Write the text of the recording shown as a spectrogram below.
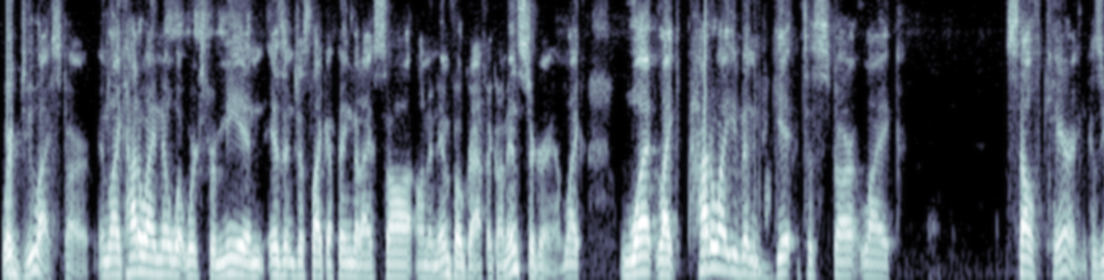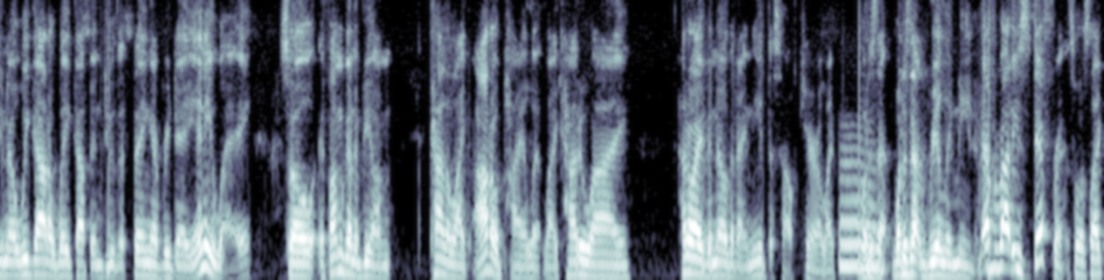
where do i start? And like how do i know what works for me and isn't just like a thing that i saw on an infographic on instagram? Like what like how do i even get to start like self-caring? Because you know we got to wake up and do the thing every day anyway. So if i'm going to be on kind of like autopilot like how do i how do i even know that i need the self-care like what does Mm. that what does that really mean and everybody's different so it's like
